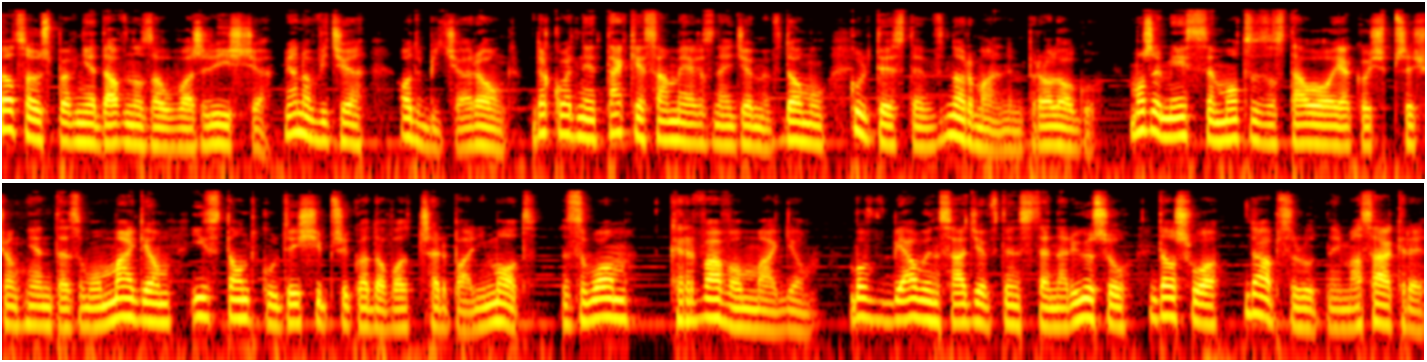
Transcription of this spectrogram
to co już pewnie dawno zauważyliście, mianowicie odbicia rąk. Dokładnie takie same jak znajdziemy w domu kultysty w normalnym prologu. Może miejsce mocy zostało jakoś przesiąknięte złą magią i stąd kultyści przykładowo czerpali moc. Złą, krwawą magią, bo w Białym Sadzie w tym scenariuszu doszło do absolutnej masakry.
